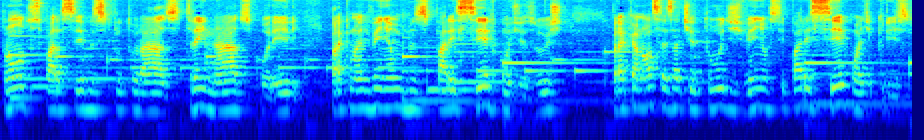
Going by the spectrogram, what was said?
prontos para sermos estruturados, treinados por Ele, para que nós venhamos nos parecer com Jesus, para que as nossas atitudes venham se parecer com a de Cristo.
